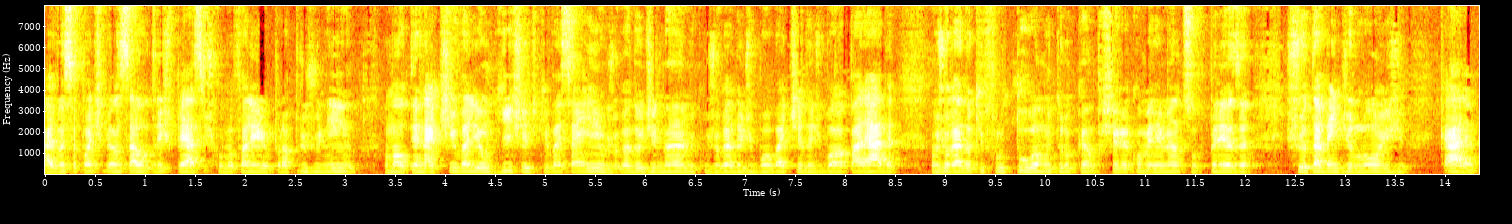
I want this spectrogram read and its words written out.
Aí você pode pensar outras peças, como eu falei, o próprio Juninho, uma alternativa ali, um Richard que vai sair, um jogador dinâmico, um jogador de boa batida, de bola parada, um jogador que flutua muito no campo, chega como elemento surpresa, chuta bem de longe. Cara,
